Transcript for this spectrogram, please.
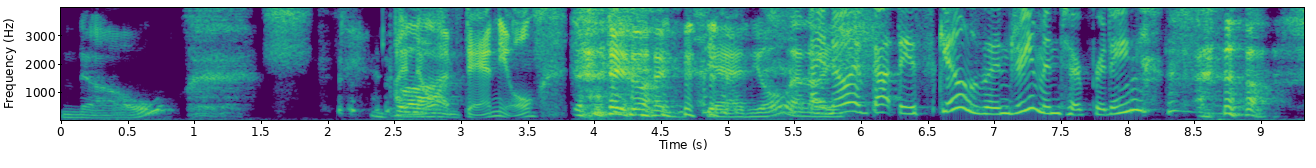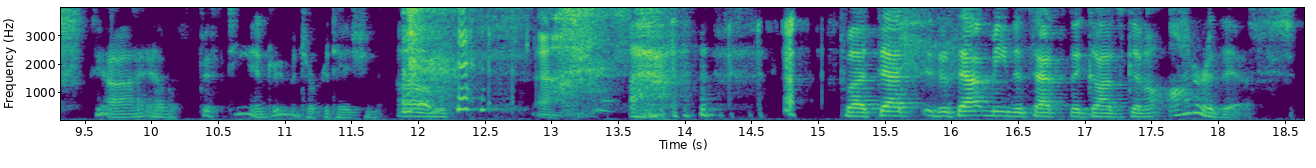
know. I know I'm Daniel. I know I'm Daniel, and I, I know I've got these skills in dream interpreting. yeah, I have a 15 in dream interpretation. Um, but that does that mean that that that God's going to honor this?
